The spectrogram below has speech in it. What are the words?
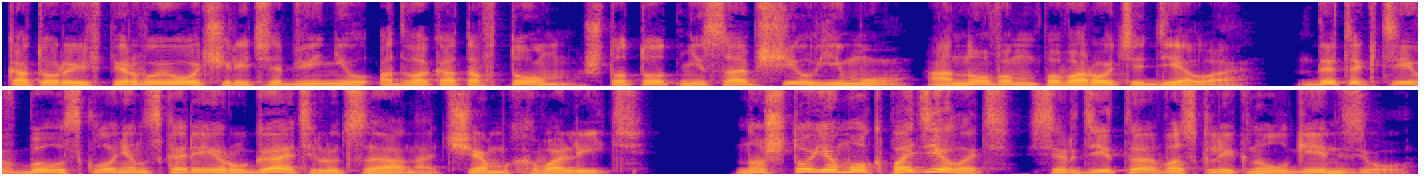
который в первую очередь обвинил адвоката в том, что тот не сообщил ему о новом повороте дела. Детектив был склонен скорее ругать Люциана, чем хвалить. «Но что я мог поделать?» – сердито воскликнул Гензел.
